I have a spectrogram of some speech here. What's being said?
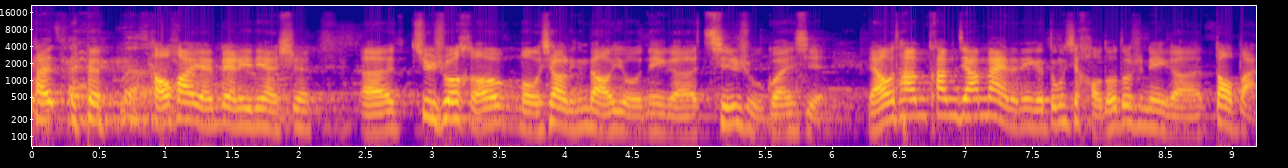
他 桃花源便利店是呃，据说和某校领导有那个亲属关系。然后他们他们家卖的那个东西好多都是那个盗版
